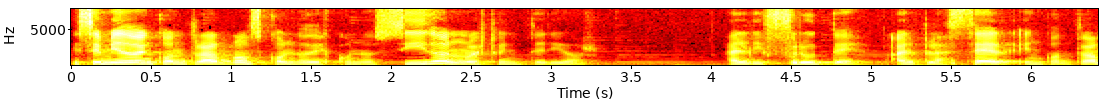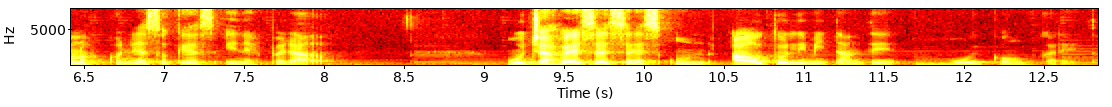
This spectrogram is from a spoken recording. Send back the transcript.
Ese miedo a encontrarnos con lo desconocido en nuestro interior al disfrute, al placer, encontrarnos con eso que es inesperado. Muchas veces es un autolimitante muy concreto.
